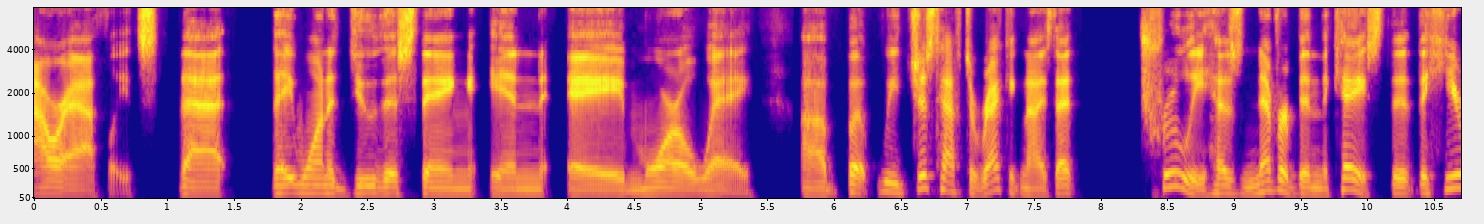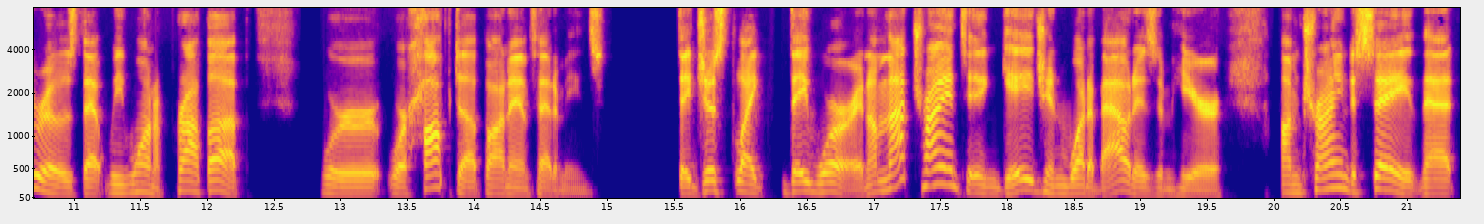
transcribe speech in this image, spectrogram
our athletes that they want to do this thing in a moral way. Uh, but we just have to recognize that truly has never been the case. The the heroes that we want to prop up were were hopped up on amphetamines. They just like they were. And I'm not trying to engage in whataboutism here. I'm trying to say that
